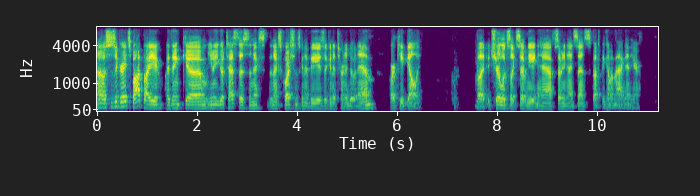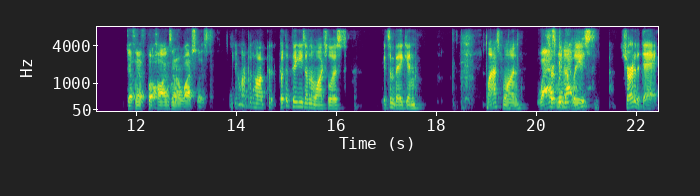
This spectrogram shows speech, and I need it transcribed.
No this is a great spot by you. I think um, you know you go test this the next the next question is going to be is it going to turn into an m or keep going? But it sure looks like 78 and a half 79 cents is about to become a magnet here. Definitely have to put hogs on our watch list. you want to put hog put, put the piggies on the watch list. Get some bacon. Last one Last Certainly but not not least. least, chart of the day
